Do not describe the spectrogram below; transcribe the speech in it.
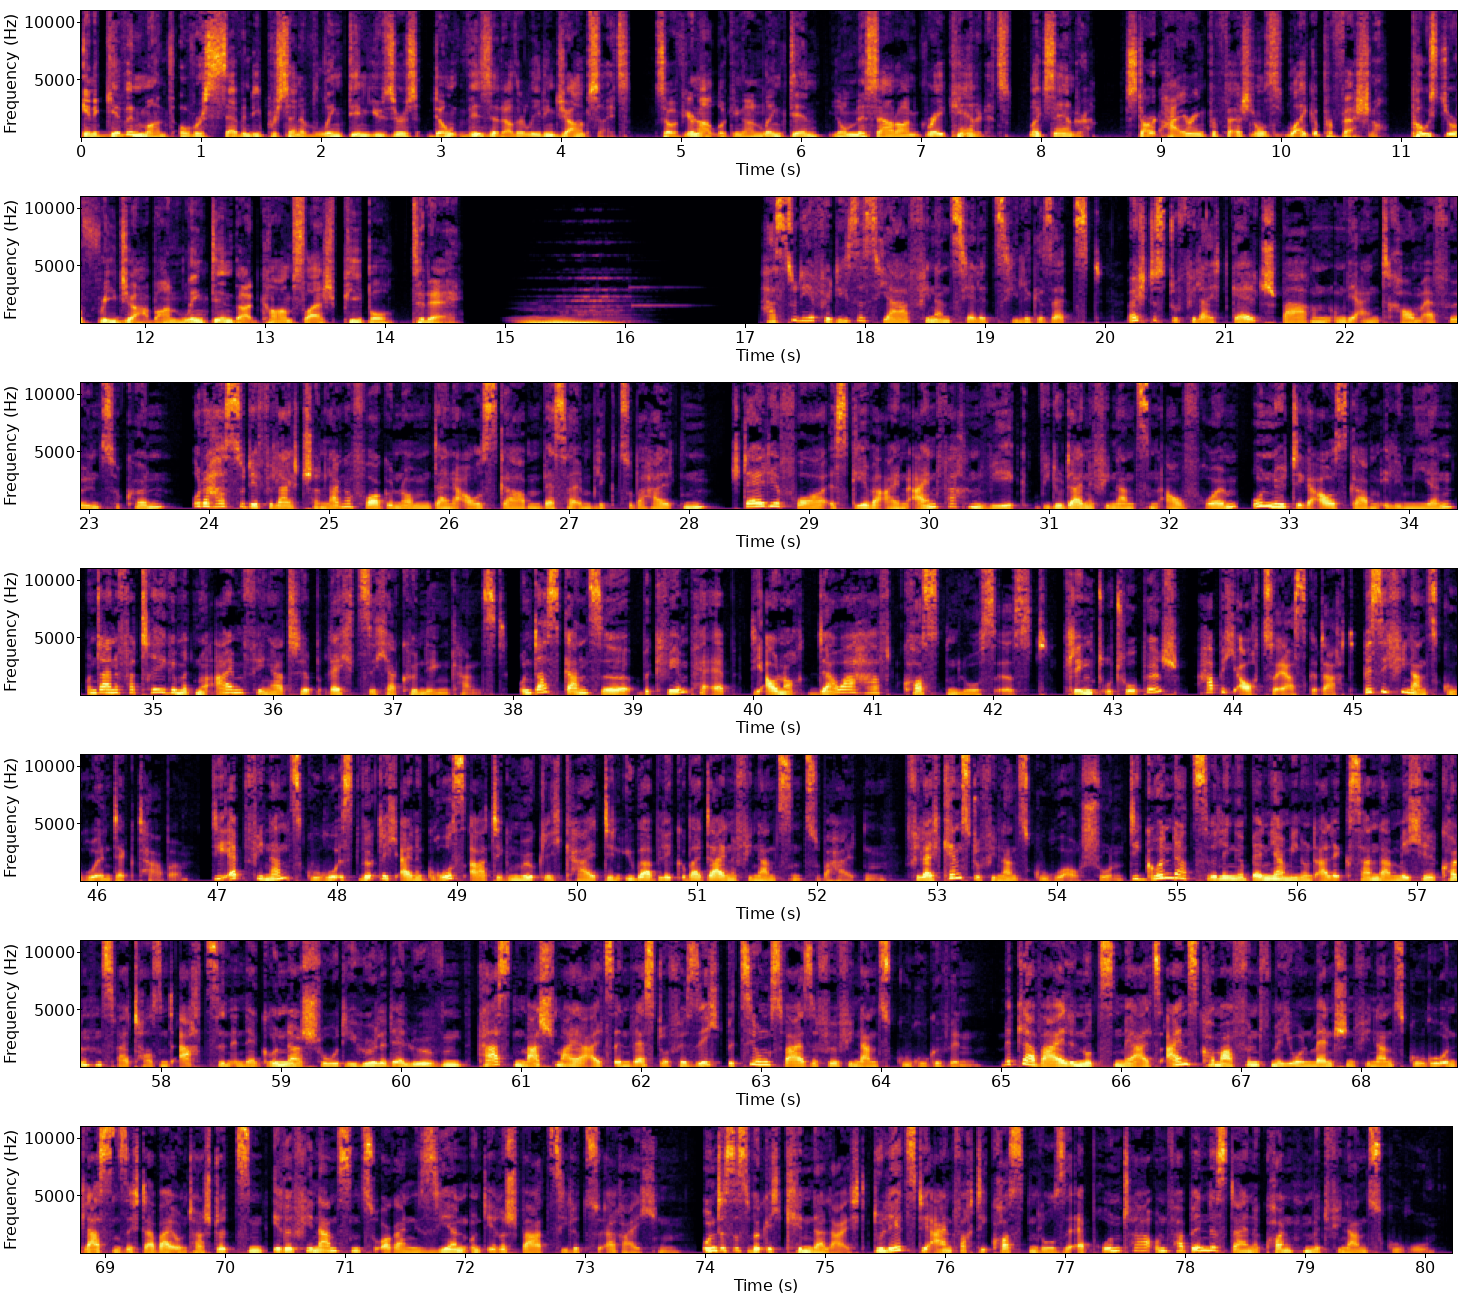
In a given month, over 70% of LinkedIn users don't visit other leading job sites. So if you're not looking on LinkedIn, you'll miss out on great candidates like Sandra. Start hiring professionals like a professional. Post your free job on linkedin.com/people today. Hast du dir für dieses Jahr finanzielle Ziele gesetzt? Möchtest du vielleicht Geld sparen, um dir einen Traum erfüllen zu können? Oder hast du dir vielleicht schon lange vorgenommen, deine Ausgaben besser im Blick zu behalten? Stell dir vor, es gäbe einen einfachen Weg, wie du deine Finanzen aufräumen, unnötige Ausgaben eliminieren und deine Verträge mit nur einem Fingertipp rechtssicher kündigen kannst. Und das Ganze bequem per App, die auch noch dauerhaft kostenlos ist. Klingt utopisch? Hab ich auch zuerst gedacht, bis ich Finanzguru entdeckt habe. Die App Finanzguru ist wirklich eine großartige Möglichkeit, den Überblick über deine Finanzen zu behalten. Vielleicht kennst du Finanzguru auch schon. Die Gründerzwillinge Benjamin und Alexander Michel konnten 2018 in der Gründershow Die Höhle der Löwen Carsten Maschmeyer als Investor für sich bzw. für Finanzguru gewinnen. Mittlerweile nutzen mehr als 1,5 Millionen Menschen Finanzguru und lassen sich dabei unterstützen, ihre Finanzen zu organisieren und ihre Sparziele zu erreichen. Und es ist wirklich kinderleicht. Du lädst dir einfach die kostenlose App runter und verbindest deine Konten mit Finanzguru.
